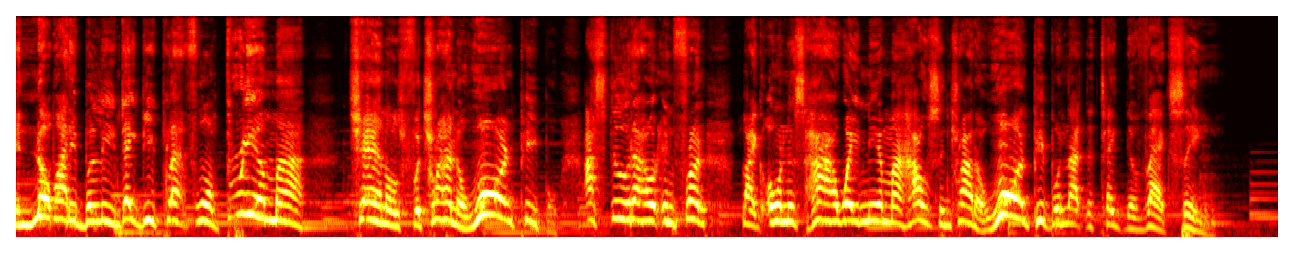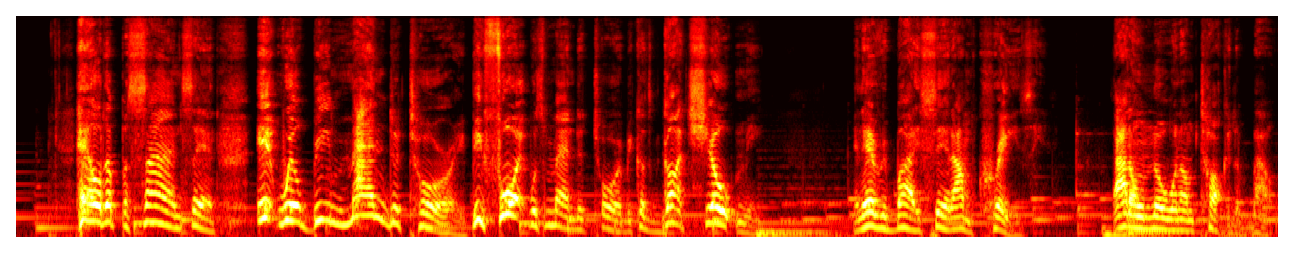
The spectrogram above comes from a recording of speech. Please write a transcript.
And nobody believed. They deplatformed three of my channels for trying to warn people. I stood out in front, like on this highway near my house, and tried to warn people not to take the vaccine. Held up a sign saying it will be mandatory before it was mandatory because God showed me. And everybody said I'm crazy. I don't know what I'm talking about.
